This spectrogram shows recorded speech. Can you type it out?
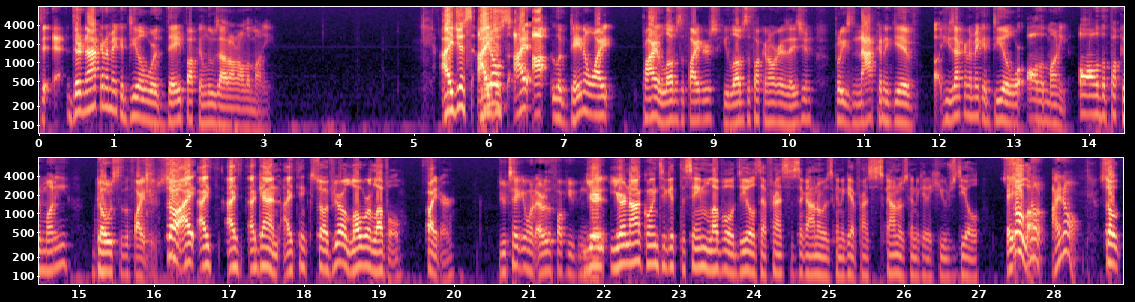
they're not going to make a deal where they fucking lose out on all the money I just I, I, don't. just I uh, look. Dana White probably loves the fighters. He loves the fucking organization, but he's not going to give. Uh, he's not going to make a deal where all the money, all the fucking money, goes to the fighters. So I, I, I, again, I think so. If you're a lower level fighter, You're taking whatever the fuck you can you're get. you're not going to get the same level of deals that Francis Ngannou is going to get. Francis Ngannou is going to get a huge deal solo. no, I know. So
